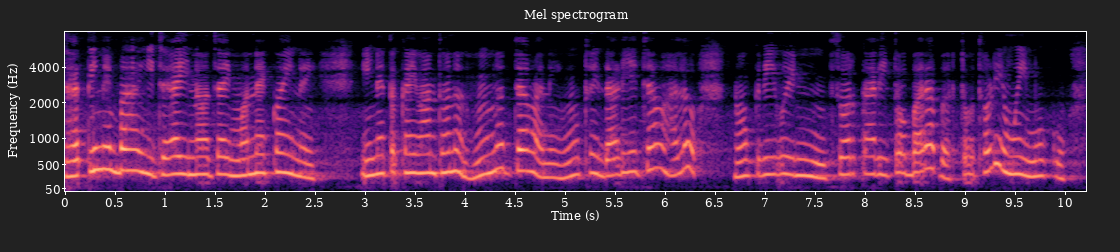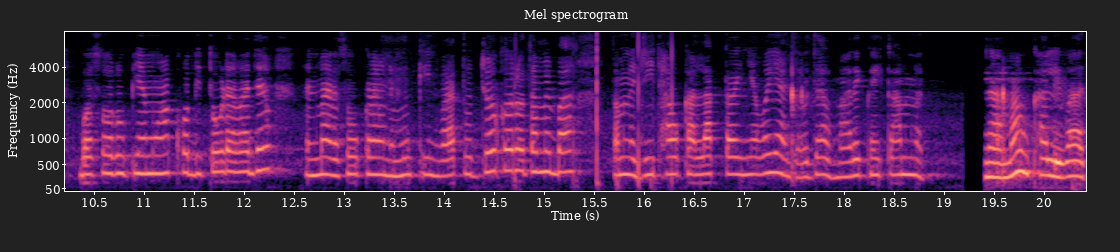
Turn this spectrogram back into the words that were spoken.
જાતી ને એ જાય, ન જાય, મને કંઈ નહીં. એને તો કંઈ વાંધો ન, હું નથી જવાની. હું થઈ દાડીએ જાઉં, હાલો. નોકરી હોય સરકારી તો બરાબર, તો થોડી હું મૂકું. બસો રૂપિયાનું આખો દી તોડાવા જાઉં અને મારા છોકરાઓને મૂકીને વાત જ જો કરો તમે બા. તમને જી ઠાવકા લાગતા હોય ત્યાં વયા જાઓ જાઓ, મારે કંઈ કામ નથી ના માં ખાલી વાત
